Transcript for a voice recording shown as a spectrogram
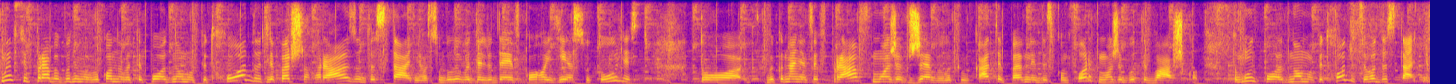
Ми всі вправи будемо виконувати по одному підходу. Для першого разу достатньо, особливо для людей, в кого є сутулість, то виконання цих вправ може вже викликати певний дискомфорт, може бути важко. Тому по одному підходу цього достатньо.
